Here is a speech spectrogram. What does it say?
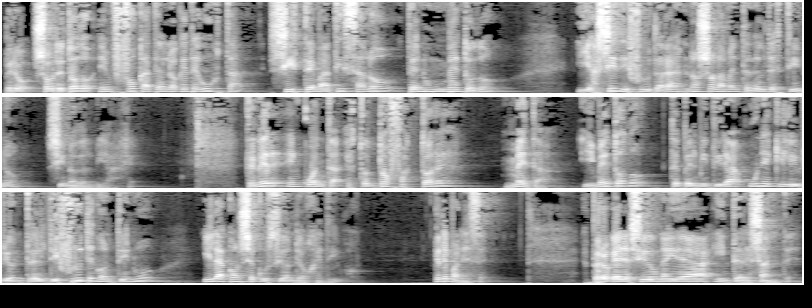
Pero sobre todo enfócate en lo que te gusta, sistematízalo, ten un método y así disfrutarás no solamente del destino, sino del viaje. Tener en cuenta estos dos factores, meta y método, te permitirá un equilibrio entre el disfrute continuo y la consecución de objetivos. ¿Qué te parece? Espero que haya sido una idea interesante.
